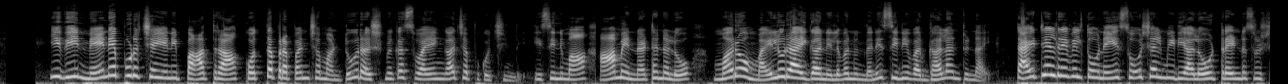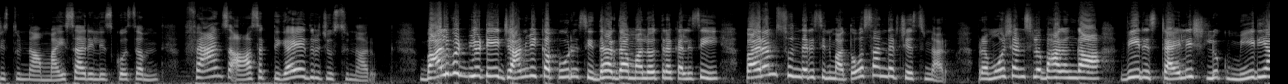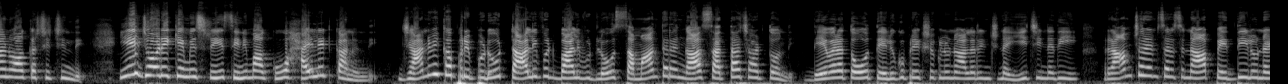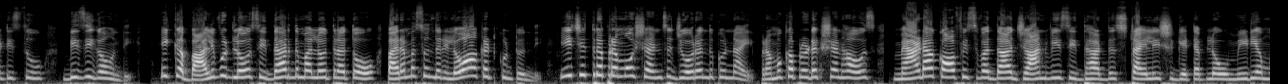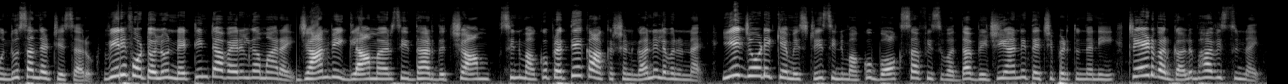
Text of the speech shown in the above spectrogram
ఇది నేనెప్పుడు చేయని పాత్ర కొత్త ప్రపంచం అంటూ రష్మిక స్వయంగా చెప్పుకొచ్చింది. ఈ సినిమా ఆమె నటనలో మరో మైలురాయిగా నిలవనుందని సినీ వర్గాలు అంటున్నాయి. టైటిల్ రివీల్తోనే సోషల్ మీడియాలో ట్రెండ్ సృష్టిస్తున్న మైసా రిలీజ్ కోసం ఫ్యాన్స్ ఆసక్తిగా ఎదురు చూస్తున్నారు బాలీవుడ్ బ్యూటీ జాన్వీ కపూర్ సిద్ధార్థ మల్హోత్రా కలిసి పరం సుందరి సినిమాతో సందడి చేస్తున్నారు. ప్రమోషన్స్లో భాగంగా వీరి స్టైలిష్ లుక్ మీడియాను ఆకర్షించింది. ఈ జోడీ కెమిస్ట్రీ సినిమాకు హైలైట్ కానుంది. జాన్వీ కపూర్ ఇప్పుడు టాలీవుడ్ బాలీవుడ్లో సమాంతరంగా సత్తా చాటుతోంది. దేవరతో తెలుగు ప్రేక్షకులను అలరించిన ఈ చిన్నది రామ్ చరణ్ సరసన పెద్దీలు నటిస్తూ బిజీగా ఉంది. ఇక బాలీవుడ్లో సిద్ధార్థ్ మల్హోత్రాతో పరమసుందరిలో ఆకట్టుకుంటుంది. ఈ చిత్ర ప్రమోషన్స్ జోరందుకున్నాయి. ప్రముఖ ప్రొడక్షన్ హౌస్ మ్యాడాక్ ఆఫీస్ వద్ద జాన్వీ సిద్ధార్థ్ స్టైలిష్ గెటప్లో మీడియా ముందు సందడి చేశారు. వీరి ఫోటోలు నెట్టింటా వైరల్గా మారాయి. జాన్వీ గ్లామర్ సిద్ధార్థ్ చామ్ సినిమాకు ప్రత్యేక ఆకర్షణగా నిలవనున్నాయి. ఈ జోడీ కెమిస్ట్రీ సినిమాకు బాక్సాఫీస్ వద్ద విజయాన్ని తెచ్చిపెడుతుందని ట్రేడ్ వర్గాలు భావిస్తున్నాయి.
